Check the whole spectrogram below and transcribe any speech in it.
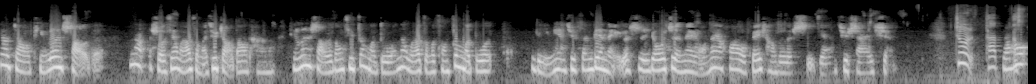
要找评论少的，那首先我要怎么去找到它呢？评论少的东西这么多，那我要怎么从这么多里面去分辨哪个是优质的内容？那要花我非常多的时间去筛选。就是他，然后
